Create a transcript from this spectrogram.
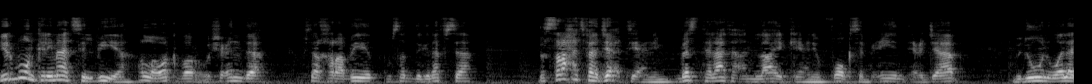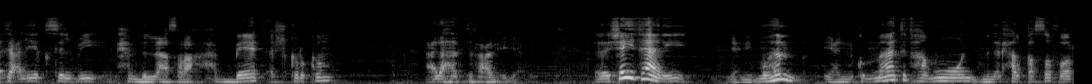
يرمون كلمات سلبية. الله أكبر وش عنده؟ وش الخرابيط؟ مصدق نفسه. بس صراحة تفاجأت يعني بس ثلاثة أن لايك يعني وفوق سبعين إعجاب بدون ولا تعليق سلبي. الحمد لله صراحة حبيت أشكركم على هذا التفاعل الإيجابي. أه شيء ثاني يعني مهم يعني إنكم ما تفهمون من الحلقة صفر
